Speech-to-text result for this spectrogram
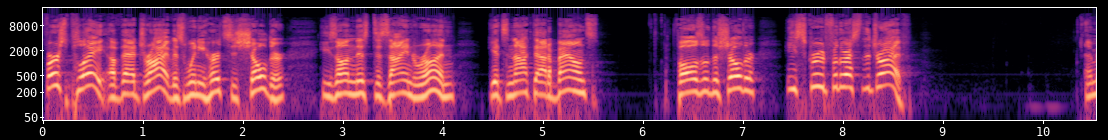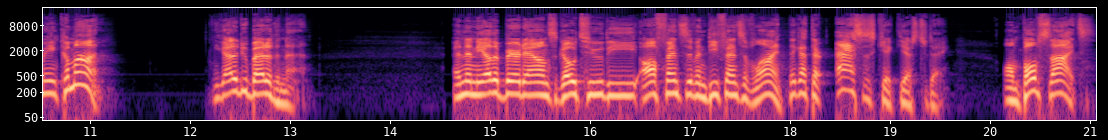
First play of that drive is when he hurts his shoulder. He's on this designed run, gets knocked out of bounds, falls on the shoulder. He's screwed for the rest of the drive. I mean, come on. You got to do better than that. And then the other bear downs go to the offensive and defensive line. They got their asses kicked yesterday on both sides.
